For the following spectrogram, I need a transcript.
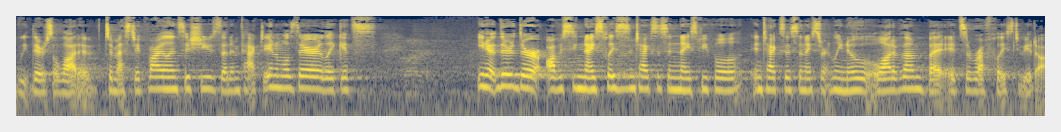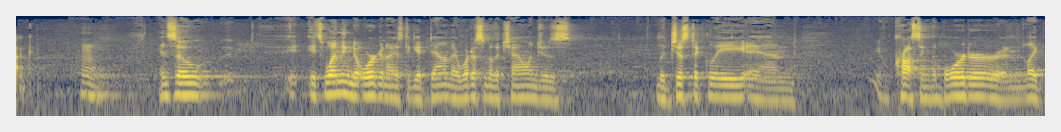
we, there's a lot of domestic violence issues that impact animals there. Like it's, you know, there there are obviously nice places in Texas and nice people in Texas, and I certainly know a lot of them. But it's a rough place to be a dog. Hmm. And so it's one thing to organize to get down there. What are some of the challenges logistically and you know, crossing the border and like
